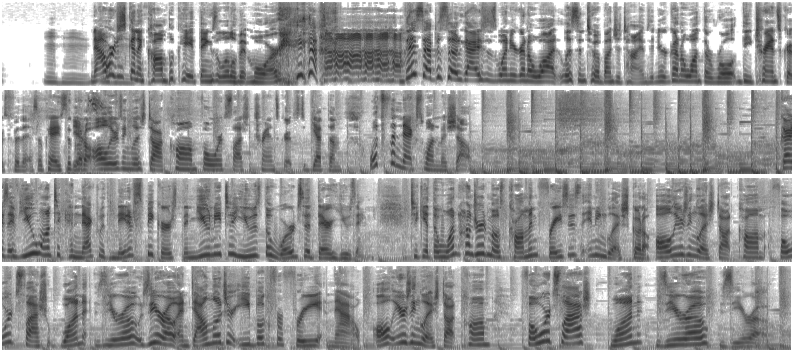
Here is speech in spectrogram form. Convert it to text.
mm-hmm. Now we're just going to complicate things a little bit more. this episode, guys, is one you're going to want listen to a bunch of times, and you're going to want the roll the transcripts for this. Okay, so go to Yes. allearsenglish.com forward slash transcripts to get them. What's the next one, Michelle? Guys, if you want to connect with native speakers, then you need to use the words that they're using. To get the 100 most common phrases in English, go to allearsenglish.com forward slash 100 and download your ebook for free now. Allearsenglish.com forward slash 100.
